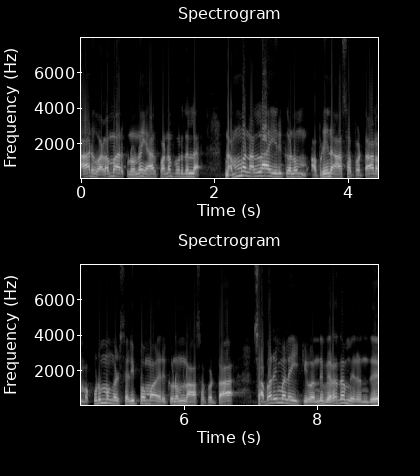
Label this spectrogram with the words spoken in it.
நாடு வளமாக இருக்கணும்னோ யார் பண்ண போகிறதில்ல நம்ம நல்லா இருக்கணும் அப்படின்னு ஆசைப்பட்டா நம்ம குடும்பங்கள் செழிப்பமாக இருக்கணும்னு ஆசைப்பட்டா சபரிமலைக்கு வந்து விரதம் இருந்து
